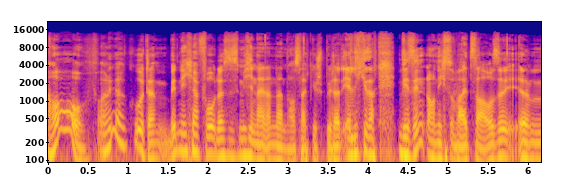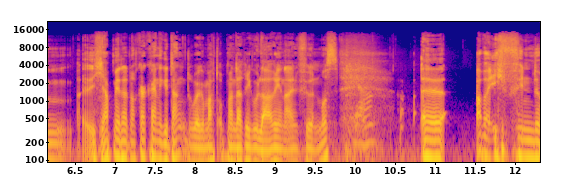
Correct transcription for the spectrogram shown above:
Oh, ja, gut, dann bin ich ja froh, dass es mich in einen anderen Haushalt gespült hat. Ehrlich gesagt, wir sind noch nicht so weit zu Hause. Ähm, ich habe mir da noch gar keine Gedanken drüber gemacht, ob man da Regularien einführen muss. Ja. Aber ich finde,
